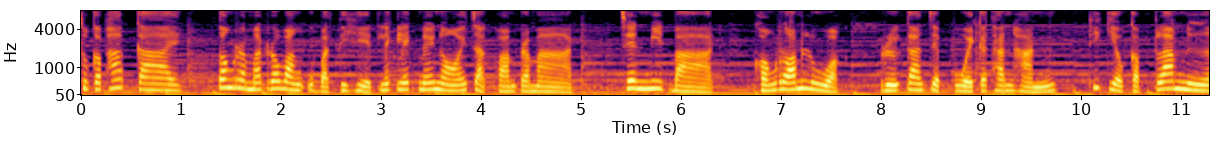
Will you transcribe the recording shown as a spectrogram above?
สุขภาพกาย ต้องระมัดระวังอุบัติเหตุเล็กๆ น้อยๆ จากความประมาท เช่นมีดบาด ของร้อนลวก หรือการเจ็บป่วยกระทันหัน ที่เกี่ยวกับกล้ามเนื้อ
